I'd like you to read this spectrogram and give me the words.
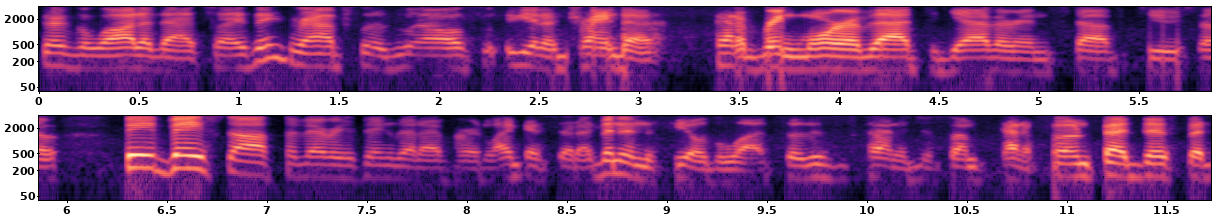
there's a lot of that. So i think raps is also you know trying to kind of bring more of that together and stuff too. So based off of everything that i've heard like i said i've been in the field a lot. So this is kind of just i'm kind of phone fed this but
